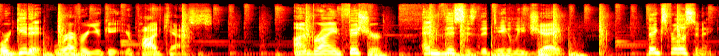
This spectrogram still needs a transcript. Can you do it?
or get it wherever you get your podcasts. I'm Brian Fisher, and this is The Daily J. Thanks for listening.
